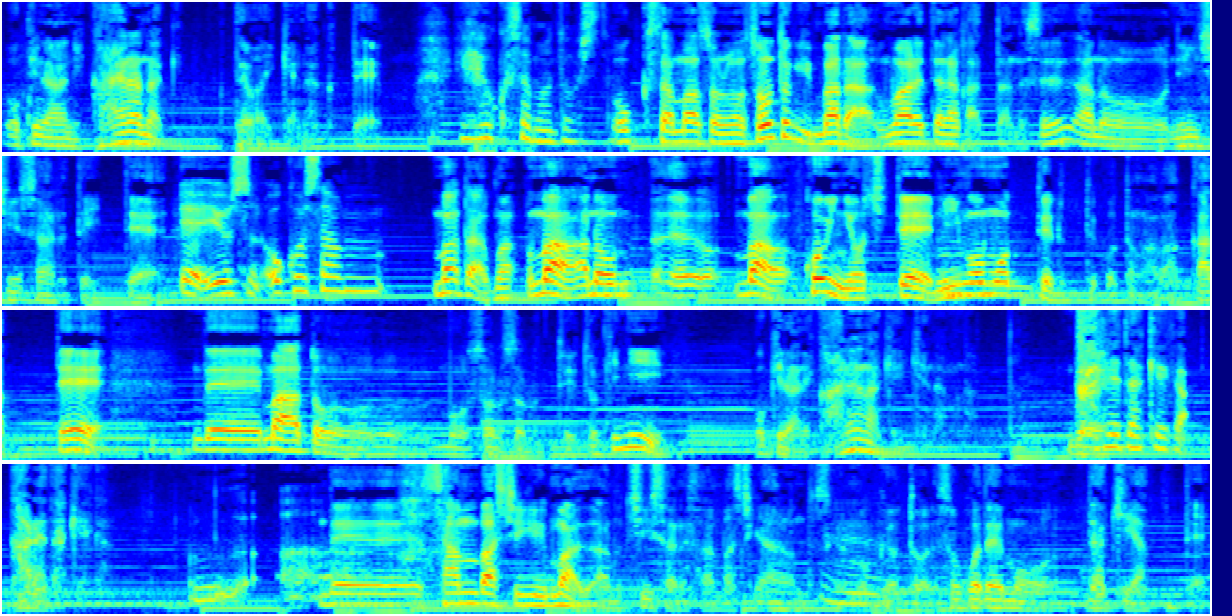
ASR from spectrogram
沖縄に帰らなくてはいけなくて。え奥様どうした？奥様はそのその時まだ生まれてなかったんですね。あの妊娠されていて。え要するにお子さん？まだままああの、えまあ恋に落ちて身ごもってるってことが分かって、うん、でまああともうそろそろっていう時に沖縄に帰らなきゃいけなくなった。彼だけが？彼だけが。で桟橋、まあ、あの小さな桟橋があるんですけど、僕の通りそこでもう抱き合って。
